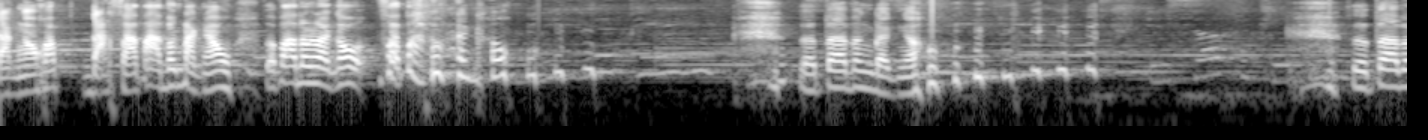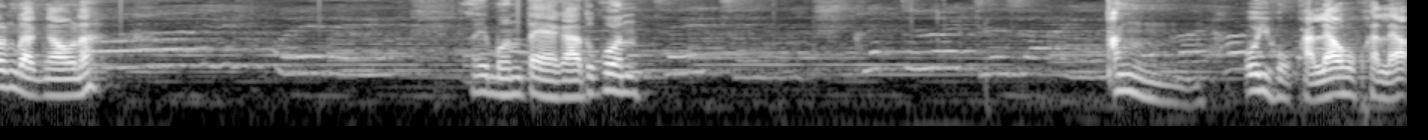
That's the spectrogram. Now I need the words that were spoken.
ดักเงาครับ ดักสตาร์ต้องดักเงาสตาร์ต้องดักเงาสตาร์ต้องดักเงาสตาร์ต้องดักเงาสตาร์ต้องดักเงานะ ไอ้ยบนแตกอะทุกคนปังโอ้ยหกพันแล้วหกพันแล้ว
